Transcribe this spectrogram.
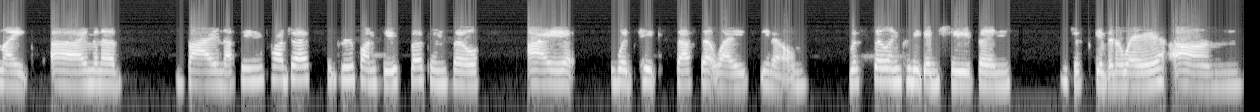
like uh, I'm in a buy nothing project group on Facebook, and so I would take stuff that like you know was still in pretty good shape and just give it away um,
